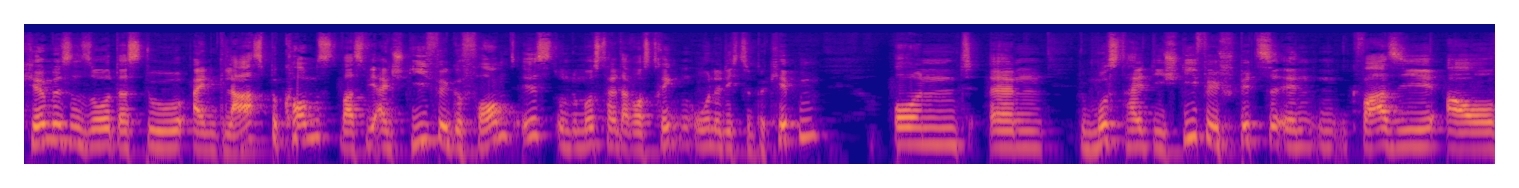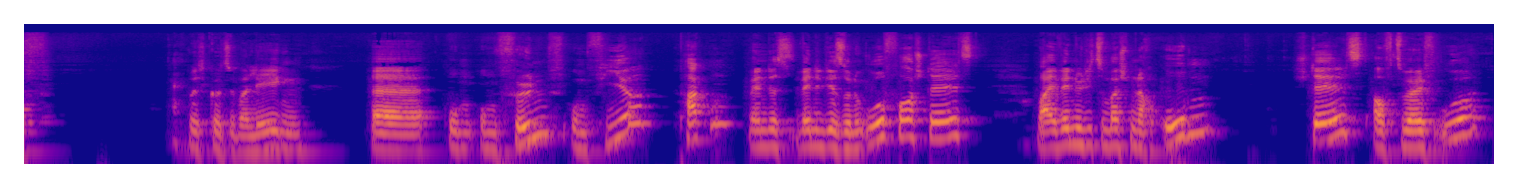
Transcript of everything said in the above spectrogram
Kirmessen so, dass du ein Glas bekommst, was wie ein Stiefel geformt ist und du musst halt daraus trinken, ohne dich zu bekippen. Und ähm, du musst halt die Stiefelspitze in, quasi auf, muss ich kurz überlegen, äh, um, um fünf, um vier packen, wenn, das, wenn du dir so eine Uhr vorstellst. Weil wenn du die zum Beispiel nach oben stellst, auf 12 Uhr,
